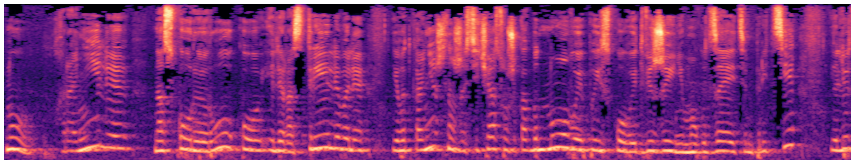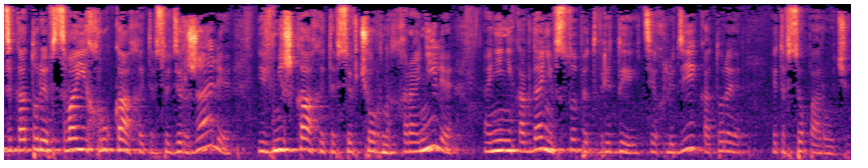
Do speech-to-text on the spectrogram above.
ну, хранили на скорую руку или расстреливали. И вот, конечно же, сейчас уже как бы новые поисковые движения могут за этим прийти. И люди, которые в своих руках это все держали и в мешках это все в черных хранили, они никогда не вступят в ряды тех людей, которые это все поручат.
